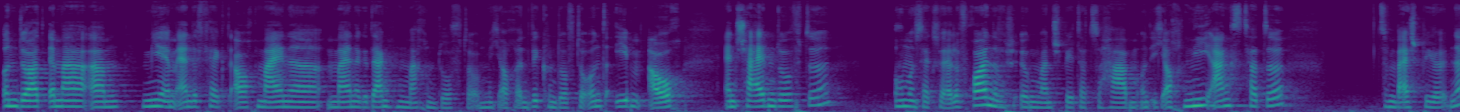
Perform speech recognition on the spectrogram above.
und dort immer ähm, mir im Endeffekt auch meine, meine Gedanken machen durfte und mich auch entwickeln durfte und eben auch entscheiden durfte, homosexuelle Freunde irgendwann später zu haben und ich auch nie Angst hatte, zum Beispiel, ne,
